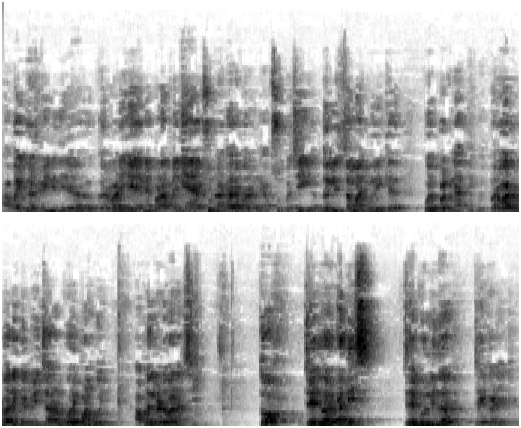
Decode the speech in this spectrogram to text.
આ ભાઈ, ગઢવીની ઘરવાળી છે, એને પણ આપણે ન્યાય આપશું ને, અઢારે વર્ષને આપશું. પછી દલિત સમાજ હોય કે કોઈ પણ જ્ઞાતિ હોય, ભરવાડ, રબારી, ગઢવી, ચારણ, કોઈ પણ હોય, આપણે લડવાના છીએ. તો જય દ્વારકાધીશ, જય મુરલીધર, જય કાળિયા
